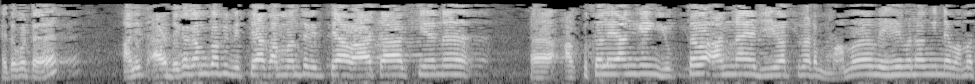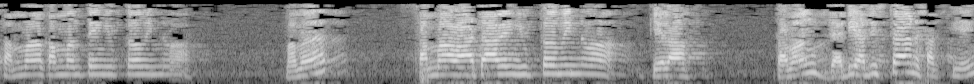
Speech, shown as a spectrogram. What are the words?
එතකොට අනිත් අය දෙක ගමුකෝ අපි මිත්‍යා කම්මන්ත මිත්‍යා වාචා කියන අකුසලයන්ගෙන් යුක්තව අන් අය ජීවත් වුණාට මම මෙහෙමනම් ඉන්නේ මම සම්මා කම්මන්තයෙන් යුක්තවම ඉන්නවා. මම සම්මා වාචාවෙන් යුක්තවම ඉන්නවා කියලා තමන් දැඩි අදිෂ්ඨාන ශක්තියෙන්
